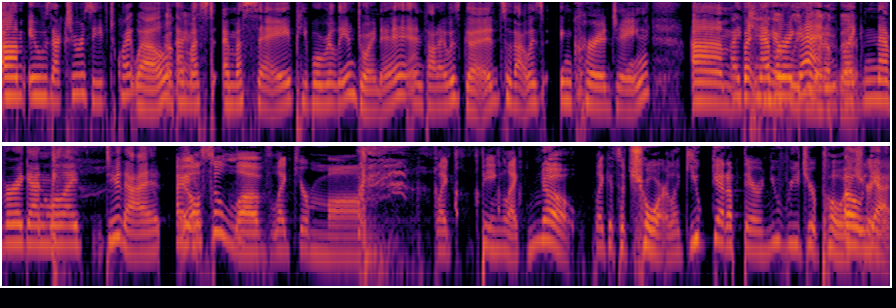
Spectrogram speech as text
um it was actually received quite well. I must I must say people really enjoyed it and thought I was good, so that was encouraging. Um I but can't never believe you went again, like never again will I do that. I It- also love like your mom like being like no, like it's a chore. Like you get up there and you read your oh, poetry. Oh yeah,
